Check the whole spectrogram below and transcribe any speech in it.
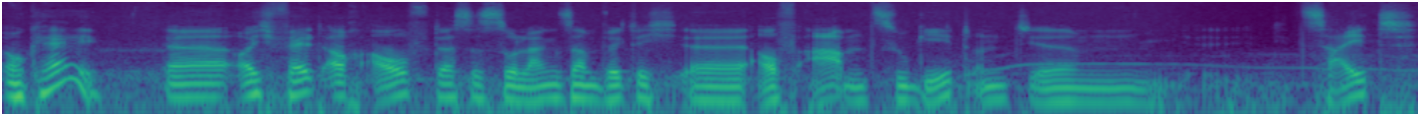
Okay. Äh, euch fällt auch auf, dass es so langsam wirklich äh, auf Abend zugeht und ähm, die Zeit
